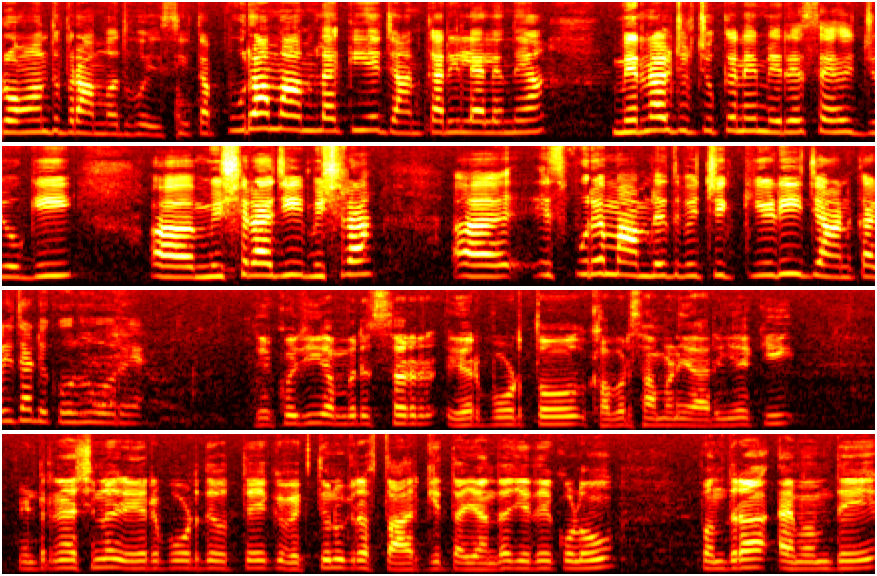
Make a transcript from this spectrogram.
ਰੌਂਦ ਬਰਾਮਦ ਹੋਈ ਸੀ। ਤਾਂ ਪੂਰਾ ਮਾਮਲਾ ਕੀ ਹੈ, ਜਾਣਕਾਰੀ ਲੈ ਲੈਂਦੇ ਹਾਂ। ਮੇਰੇ ਨਾਲ ਜੁੜ ਚੁੱਕੇ ਨੇ ਮੇਰੇ ਸਹਿਯੋਗੀ ਮਿਸ਼ਰਾ ਜੀ। ਮਿਸ਼ਰਾ ਇਸ ਪੂਰੇ ਮਾਮਲੇ ਦੇ ਵਿੱਚ ਕਿਹੜੀ ਜਾਣਕਾਰੀ ਤੁਹਾਡੇ ਕੋਲ ਹੋ ਰਿਹਾ ਦੇਖੋ ਜੀ, ਅੰਮ੍ਰਿਤਸਰ 에ਅਰਪੋਰਟ ਤੋਂ ਖਬਰ ਸਾਹਮਣੇ ਆ ਰਹੀ ਹੈ ਕਿ ਇੰਟਰਨੈਸ਼ਨਲ 에ਅਰਪੋਰਟ ਦੇ ਉੱਤੇ ਇੱਕ ਵਿਅਕਤੀ ਨੂੰ ਗ੍ਰਿਫਤਾਰ ਕੀਤਾ ਜਾਂਦਾ, ਜਿਹਦੇ ਕੋਲੋਂ 15 ਐਮਐਮ ਦੇ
